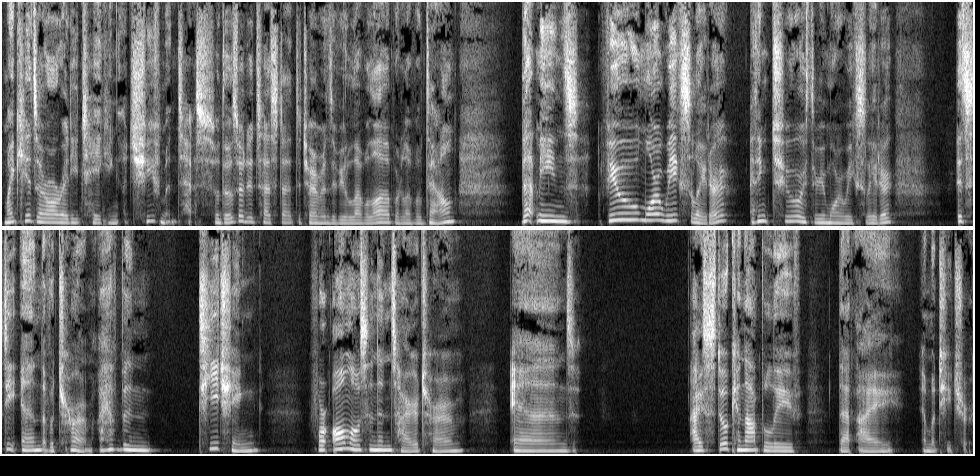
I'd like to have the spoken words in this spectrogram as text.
My kids are already taking achievement tests. So those are the tests that determines if you level up or level down. That means a few more weeks later, I think 2 or 3 more weeks later, it's the end of a term. I have been teaching for almost an entire term and I still cannot believe that I am a teacher.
